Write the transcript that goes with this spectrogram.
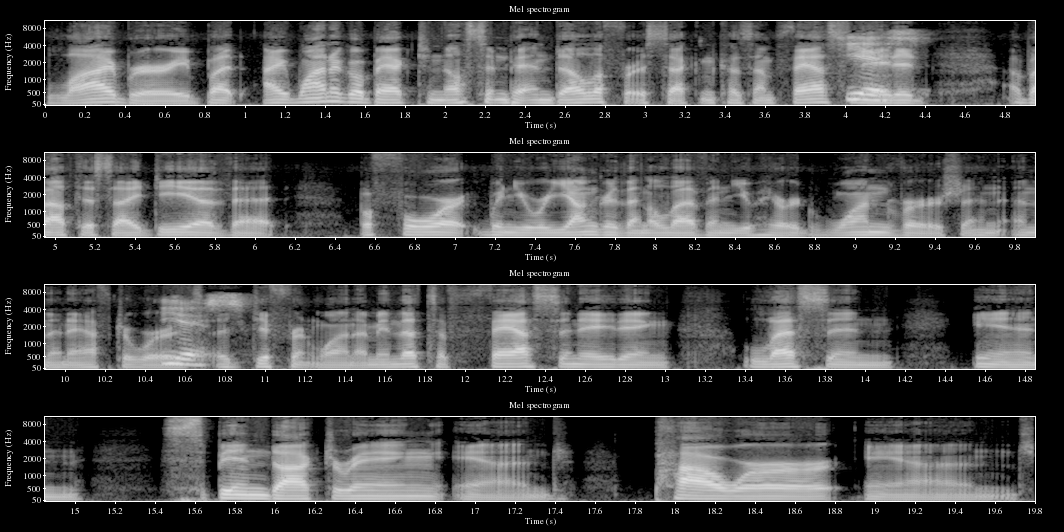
library, but I want to go back to Nelson Mandela for a second because I'm fascinated yes. about this idea that before when you were younger than 11 you heard one version and then afterwards yes. a different one i mean that's a fascinating lesson in spin doctoring and power and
